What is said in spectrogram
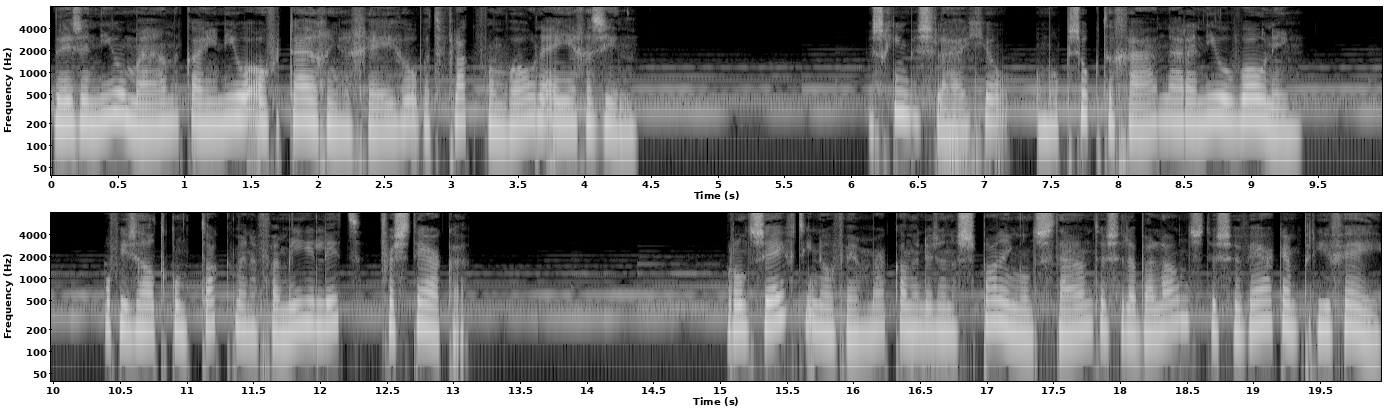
Deze nieuwe maan kan je nieuwe overtuigingen geven op het vlak van wonen en je gezin. Misschien besluit je om op zoek te gaan naar een nieuwe woning of je zal het contact met een familielid versterken. Rond 17 november kan er dus een spanning ontstaan tussen de balans tussen werk en privé.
